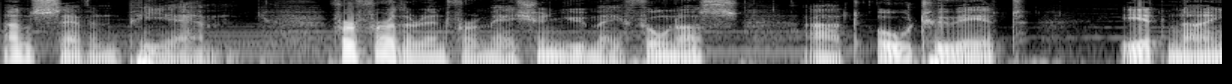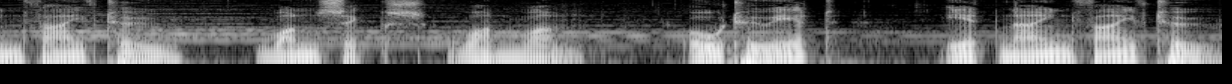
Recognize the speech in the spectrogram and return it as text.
and 7 p.m. For further information, you may phone us at 028 8952 1611. 028 8952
